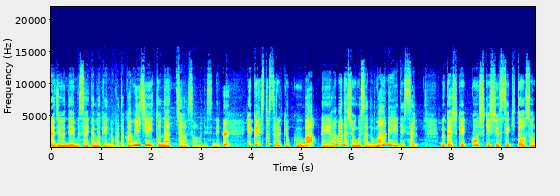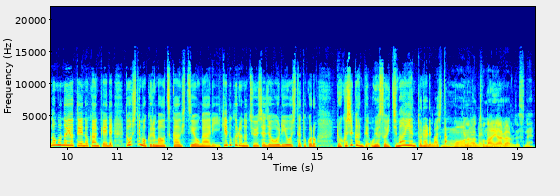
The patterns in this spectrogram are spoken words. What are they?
ラジオネーム埼玉県の方上地となっちゃんさんはですねリクエストする曲は、えー、浜田省吾さんのマネーです、はい、昔結婚式出席とその後の予定の関係でどうしても車を使う必要があり池袋の駐車場を利用したところ6時間でおよそ1万円取られました。もうなんか都内あるあるですね。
